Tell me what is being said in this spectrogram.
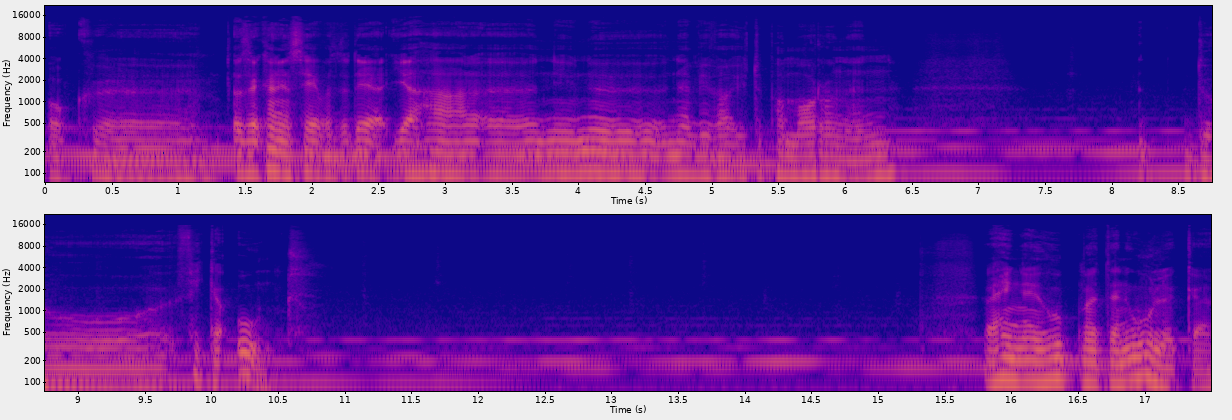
Och eh, alltså kan jag säga vad det är. Jag har nu, nu när vi var ute på morgonen då fick jag ont. Det hänger ihop med en olycka,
